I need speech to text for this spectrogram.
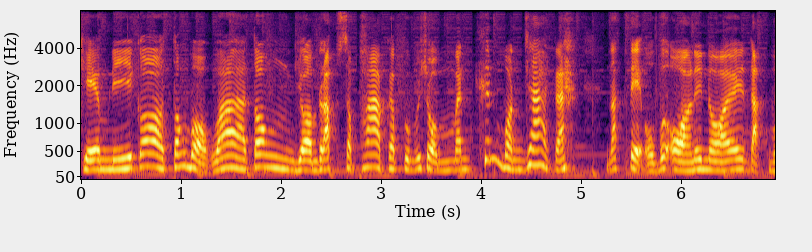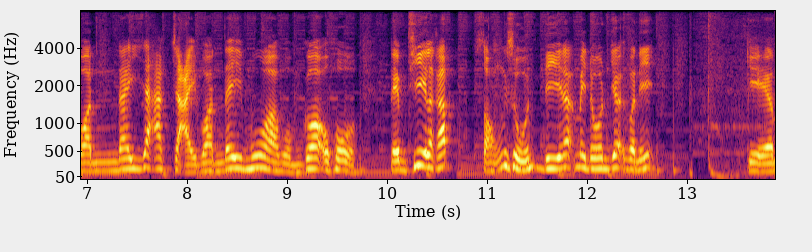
เกมนี้ก็ต้องบอกว่าต้องยอมรับสภาพครับคุณผู้ชม มันขึ้นบอลยากนะ นักเตะโอเวอร์ออลน้อย ดักบอลได้ยากจ่ายบอลได้มั่ว ผมก็โอ้โห เต็มที่แล้วครับ 2-0 ดีแล้วไม่โดนเยอะกว่านี้ เกม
